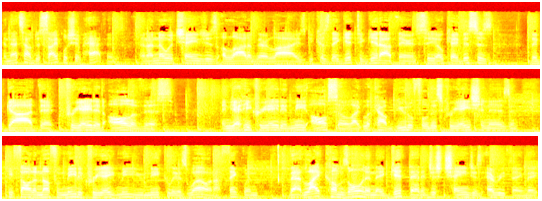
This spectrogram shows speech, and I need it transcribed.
And that's how discipleship happens. And I know it changes a lot of their lives because they get to get out there and see, okay, this is the God that created all of this. And yet he created me also. Like, look how beautiful this creation is. And he thought enough of me to create me uniquely as well. And I think when that light comes on and they get that, it just changes everything. They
